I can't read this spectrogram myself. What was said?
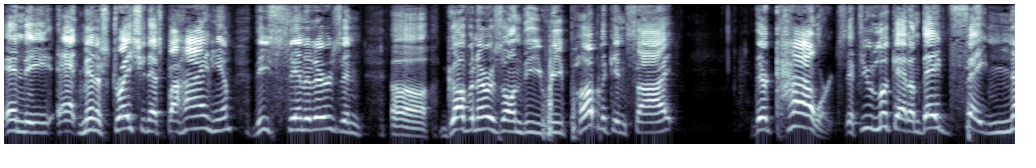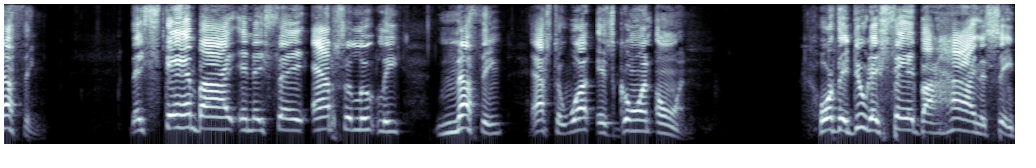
and the administration that's behind him. These senators and uh, governors on the Republican side, they're cowards. If you look at them, they say nothing. They stand by and they say absolutely nothing as to what is going on. Or if they do, they say it behind the scene.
